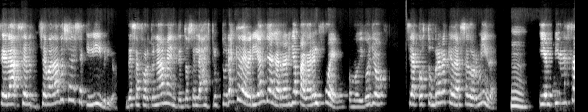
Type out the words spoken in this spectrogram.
Se, da, se, se, va dando ese desequilibrio, desafortunadamente. Entonces, las estructuras que deberían de agarrar y apagar el fuego, como digo yo, se acostumbran a quedarse dormidas. Mm. Y empieza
